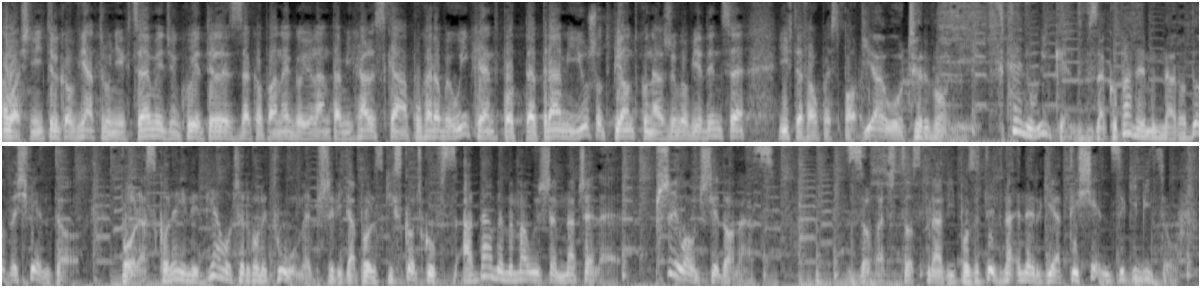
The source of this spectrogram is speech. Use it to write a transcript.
No właśnie, i tylko wiatru nie chcemy. Dziękuję tyle z Zakopanego Jolanta Michalska. Pucharowy weekend pod Tatrami już od piątku na żywo w Jedynce i w TVP Sport. Biało-czerwoni. W ten weekend w Zakopanem Narodowe Święto. Po raz kolejny biało-czerwony tłum przywita polskich skoczków z Adamem Małyszem na czele. Przyłącz się do nas. Zobacz, co sprawi pozytywna energia tysięcy kibiców.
